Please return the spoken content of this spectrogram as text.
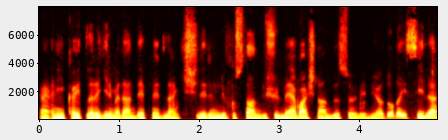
yani kayıtlara girmeden defnedilen kişilerin nüfustan düşülmeye başlandığı söyleniyor. Dolayısıyla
